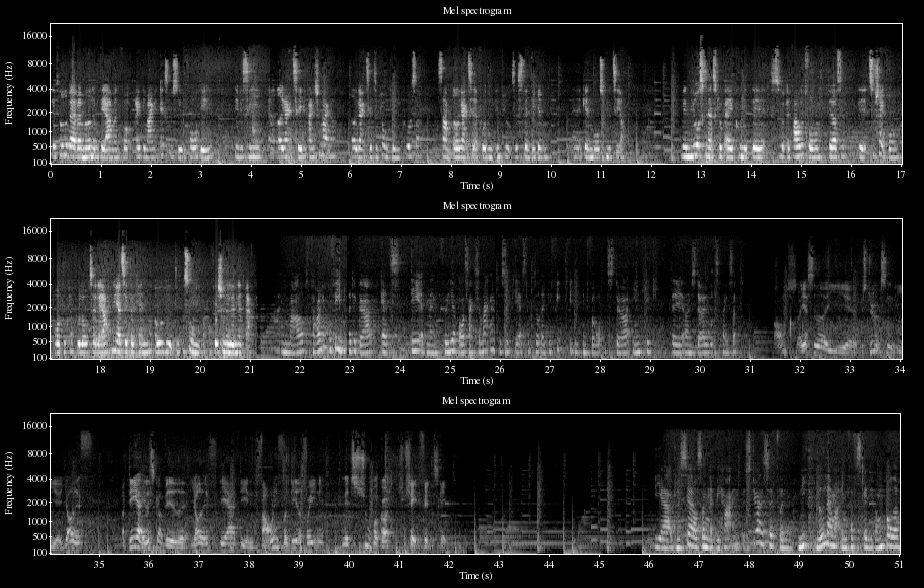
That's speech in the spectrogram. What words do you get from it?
Det fede ved at være medlem, det er, at man får rigtig mange eksklusive fordele. Det vil sige adgang til arrangementer, adgang til diplomgivende kurser, samt adgang til at få den indflydelse stemt igennem øh, gennem vores komitéer. Men Juridisk Finansklub er ikke kun et øh, fagligt forum, det er også et, øh, socialt forum, hvor du kan få lov til at lære nye ansigter at kende og udvide dit personlige og professionelle netværk. har en meget faglig profil, og det gør, at det, at man følger vores arrangementer, det supplerer studiet rigtig fint, fordi man får et større indblik øh, og en større juridisk horisont. Magnus, og jeg sidder i øh, bestyrelsen i øh, JF. Og det, jeg elsker ved øh, JF, det er, at det er en faglig funderet forening med et super godt socialt fællesskab. Vi er organiseret sådan, at vi har en bestyrelse på ni medlemmer inden for forskellige områder.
